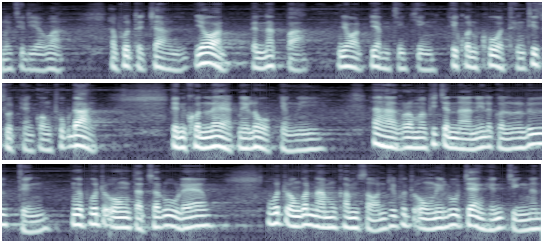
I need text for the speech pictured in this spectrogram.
เลยทีเดียวว่า พระพุทธเจ้ายอด เป็นนักปราชญ์ยอดเยี่ยมจริง ๆ ที่คนขั้วถึงที่สุดแห่งกองทุกได้ เป็นคนแรกในโลกอย่างนี้ ถ้าหากเรามาพิจารณานี้แล้วก็ระลึกถึง เมื่อพุทธองค์ตัดสรู้แล้วพุทธองค์ก็นำคำสอนที่พุทธองค์ในรู้แจ้งเห็นจริงนั้น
